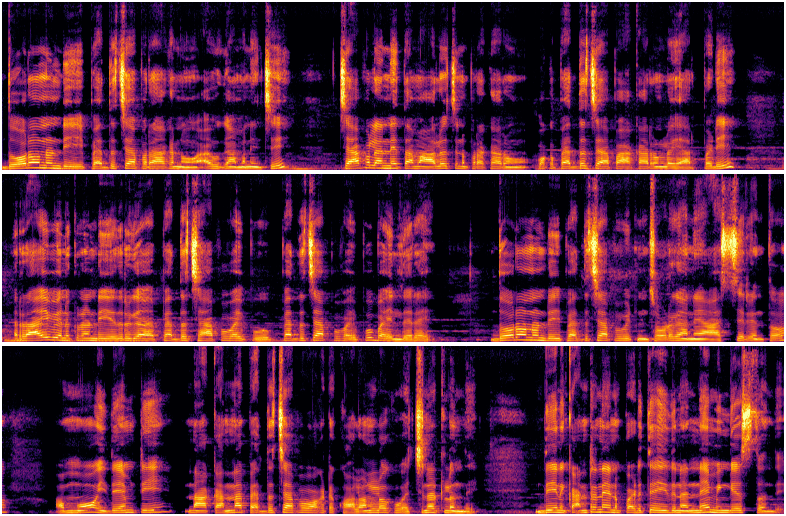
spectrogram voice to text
దూరం నుండి పెద్ద చేప రాకను అవి గమనించి చేపలన్నీ తమ ఆలోచన ప్రకారం ఒక పెద్ద చేప ఆకారంలో ఏర్పడి రాయి వెనుక నుండి ఎదురుగా పెద్ద చేప వైపు పెద్ద చేప వైపు బయలుదేరాయి. దూరం నుండి పెద్ద చేప వీటిని చూడగానే ఆశ్చర్యంతో అమ్మో ఇదేమిటి? నాకన్నా పెద్ద చేప ఒకటి కొలంలోకి వచ్చినట్లుంది. దీనికంట నేను పడితే ఇది నన్నే మింగేస్తుంది.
